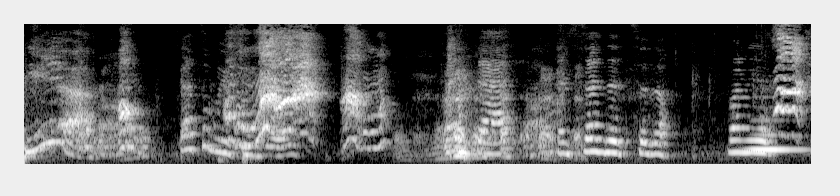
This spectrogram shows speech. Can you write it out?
Yeah, that's what we should do. Take that and send it to the funniest.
